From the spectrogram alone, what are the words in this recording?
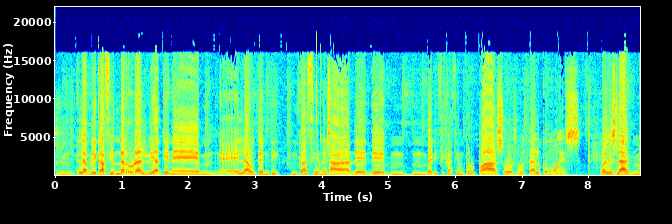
Mm, La aplicación de Rural Vía tiene mm, eh, la autenticación de, de, mm, verificación por pasos o tal, ¿cómo es? ¿Cuál es la mm,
